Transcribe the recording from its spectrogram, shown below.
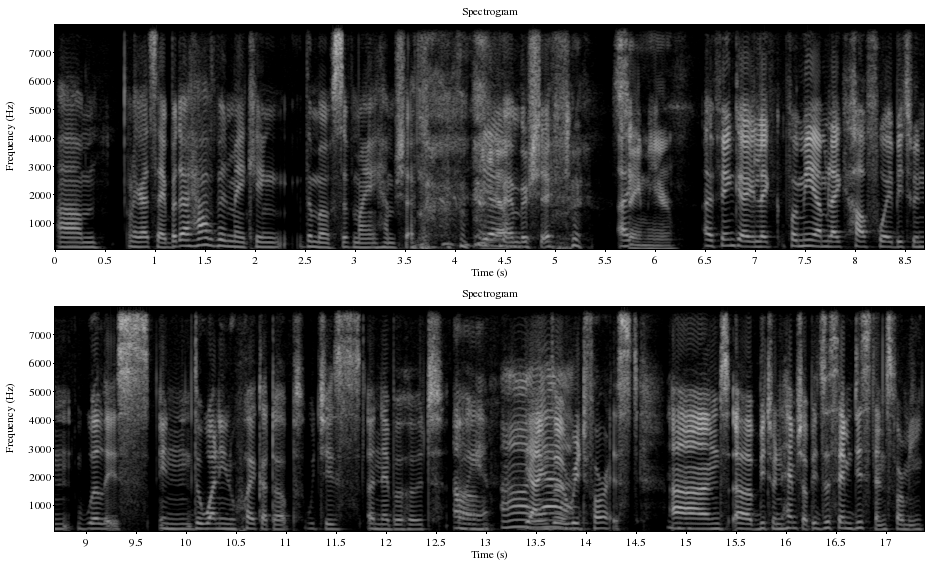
Um, like I'd say, but I have been making the most of my Hemköp Yeah. membership. I- Same here. I think I like for me I'm like halfway between Willys in the one in Skäggetorp, which is a neighborhood Oh, yeah. Ah, behind yeah. In the Ryd Forest, and uh, between Hemköp it's the same distance for me.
